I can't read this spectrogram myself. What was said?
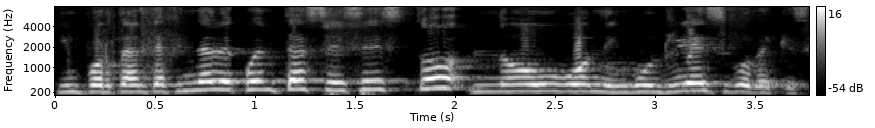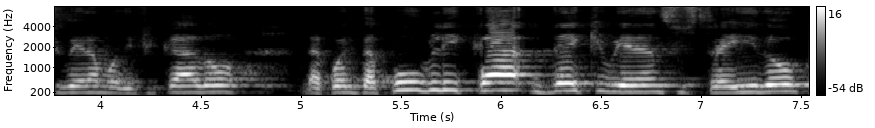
importante. A final de cuentas es esto, no hubo ningún riesgo de que se hubiera modificado la cuenta pública, de que hubieran sustraído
